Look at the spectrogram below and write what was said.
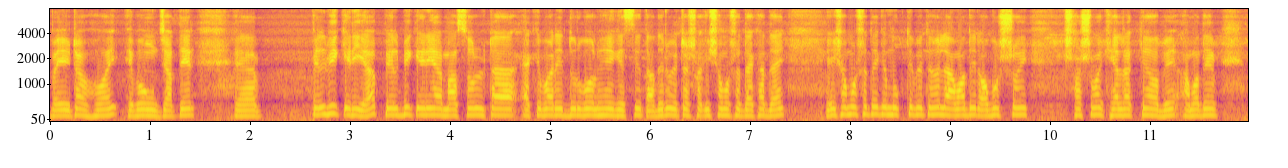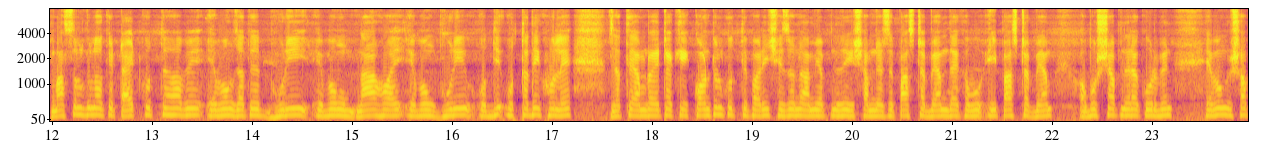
বা এটা হয় এবং যাদের পেলভিক এরিয়া পেলভিক এরিয়ার মাসলটা একেবারে দুর্বল হয়ে গেছে, তাদেরও এটা এই সমস্যা দেখা দেয়। এই সমস্যা থেকে মুক্তি পেতে হলে আমাদের অবশ্যই সবসময় খেয়াল রাখতে হবে, আমাদের মাসলগুলোকে টাইট করতে হবে এবং যাতে ভুঁড়ি এবং না হয় এবং ভুঁড়ি অত্যাধিক হলে যাতে আমরা এটাকে কন্ট্রোল করতে পারি। সেজন্য আমি আপনাদের সামনে আছে পাঁচটা ব্যায়াম দেখাবো, এই পাঁচটা ব্যায়াম অবশ্যই আপনারা করবেন এবং সব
